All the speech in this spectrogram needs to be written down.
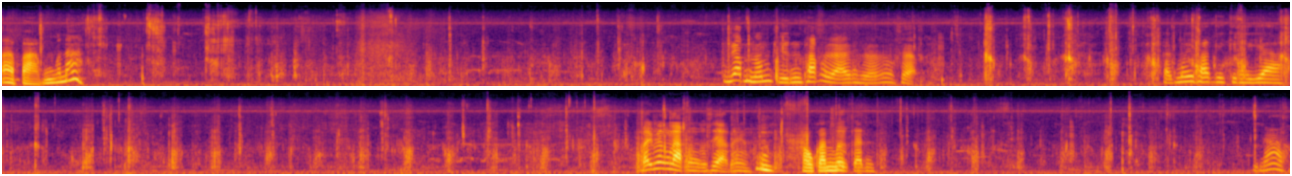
อ่าปากมันก็น่ายับน้ำกินพักหลายเหรอแสบผัดมื้อพักจะกินยาใบเมืองหลักมันก็แสบเลยอืมเข้ากันหมมืดอกันดีหน้าข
